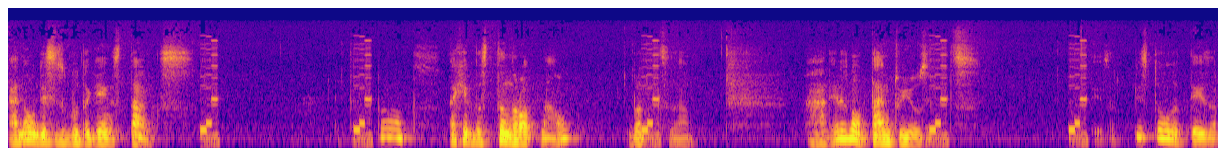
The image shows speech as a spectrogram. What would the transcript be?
I know this is good against tanks. I have the stun rod now, but uh, there is no time to use it. Taser pistol, the taser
